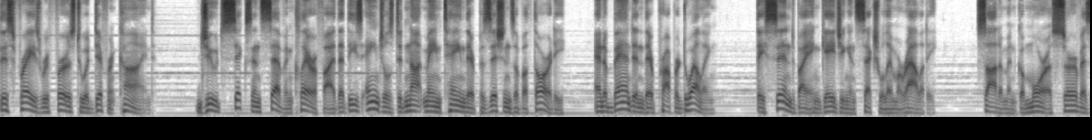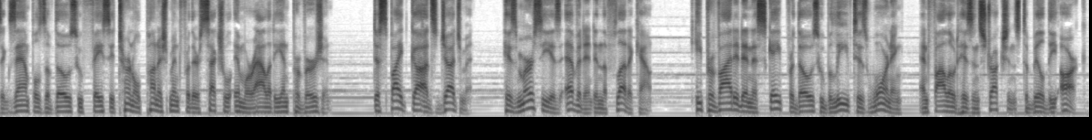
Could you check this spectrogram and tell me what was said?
This phrase refers to a different kind. Jude 6 and 7 clarify that these angels did not maintain their positions of authority and abandoned their proper dwelling. They sinned by engaging in sexual immorality. Sodom and Gomorrah serve as examples of those who face eternal punishment for their sexual immorality and perversion. Despite God's judgment, his mercy is evident in the flood account. He provided an escape for those who believed his warning and followed his instructions to build the ark.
